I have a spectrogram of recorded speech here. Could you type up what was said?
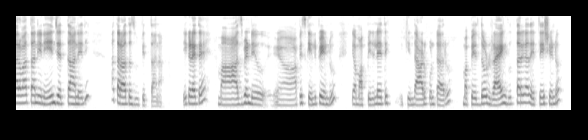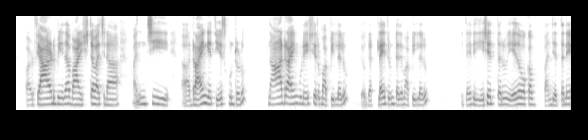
తర్వాత నేను ఏం చేస్తా అనేది ఆ తర్వాత చూపిస్తాను ఇక్కడైతే మా హస్బెండ్ ఆఫీస్కి వెళ్ళిపోయిండు. ఇక మా పిల్లలైతే కింద ఆడుకుంటారు. మా పెద్దోడు డ్రాయింగ్ చూస్తారు కదా ఎట్లేసిండో వాడు ఫ్యాడ్ మీద వాడి ఇష్టం వచ్చిన మంచి డ్రాయింగ్ అయితే వేసుకుంటాడు నా డ్రాయింగ్ కూడా వేసారు మా పిల్లలు. గట్లయితే ఉంటుంది మా పిల్లలు. ఇట్లయితే చేసేస్తారు ఏదో ఒక పని చేస్తూనే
